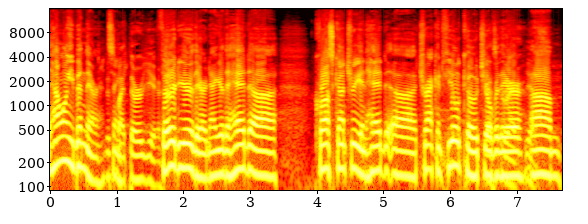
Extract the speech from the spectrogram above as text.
how long you been there? This is my third year. third year there. Now you're the head uh, cross country and head uh, track and field coach That's over there. yes. Um,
